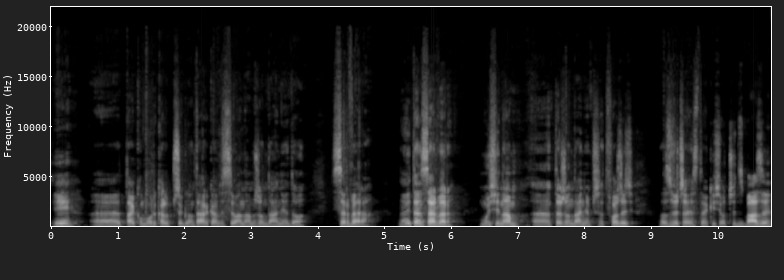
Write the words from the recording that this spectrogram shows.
i e, ta komórka lub przeglądarka wysyła nam żądanie do serwera. No i ten serwer musi nam e, te żądanie przetworzyć. Zazwyczaj jest to jakiś odczyt z bazy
